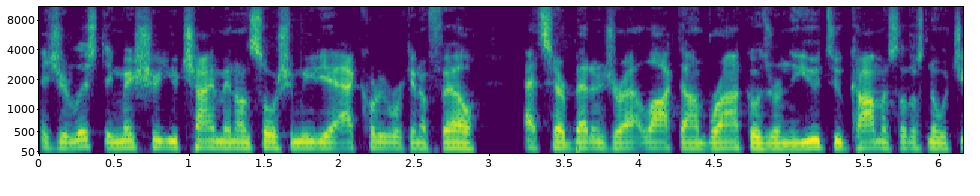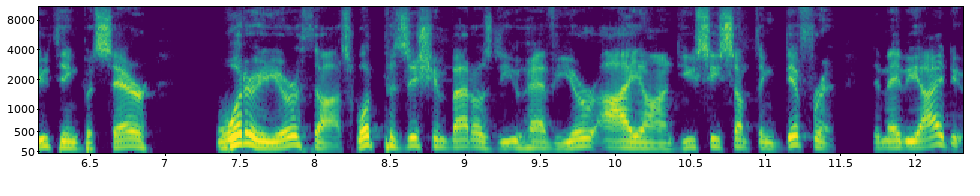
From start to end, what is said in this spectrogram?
as you're listening. Make sure you chime in on social media at Cody Roark NFL at Sayre Bedinger at Locked On Broncos or in the YouTube comments. Let us know what you think. But Sayre, what are your thoughts? What position battles do you have your eye on? Do you see something different than maybe I do?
